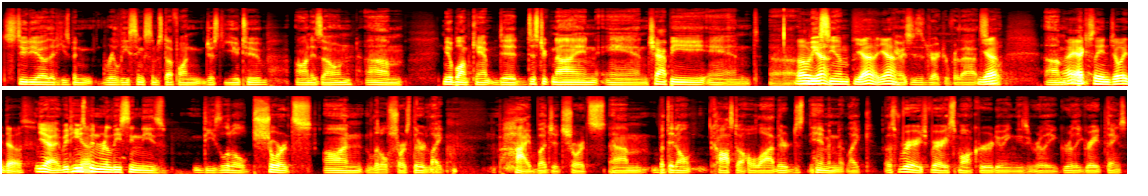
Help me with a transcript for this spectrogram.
studio that he's been releasing some stuff on just YouTube on his own. Um Neil Blomkamp did District 9 and Chappie and uh, oh Elysium. yeah, yeah, yeah. Anyways, he's the director for that. Yeah. So, um, I actually enjoyed those. yeah, but he's Yeah. been releasing these these little shorts on little shorts. They're like high budget shorts, um, but they don't cost a whole lot. They're just him and like a very very small crew doing these really really great things.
